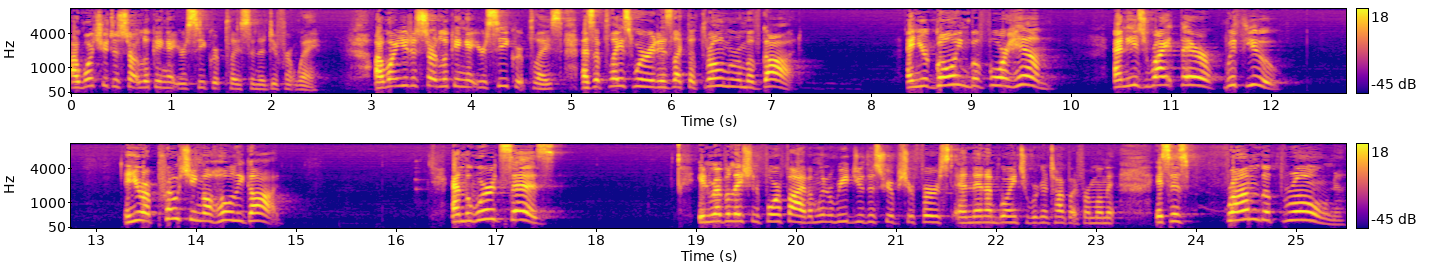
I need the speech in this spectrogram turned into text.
I want you to start looking at your secret place in a different way. I want you to start looking at your secret place as a place where it is like the throne room of God. And you're going before Him, and He's right there with you. And you're approaching a holy God. And the Word says in Revelation 4 5, I'm going to read you the scripture first, and then I'm going to, we're going to talk about it for a moment. It says, From the throne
